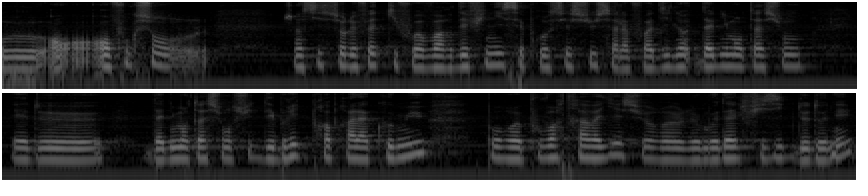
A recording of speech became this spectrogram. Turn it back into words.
en fonction, J'insiste sur le fait qu'il faut avoir défini ces processus à la fois d'alimentation et d'alimentation ensuite des briques propres à la commu pour euh, pouvoir travailler sur euh, le modèle physique de données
